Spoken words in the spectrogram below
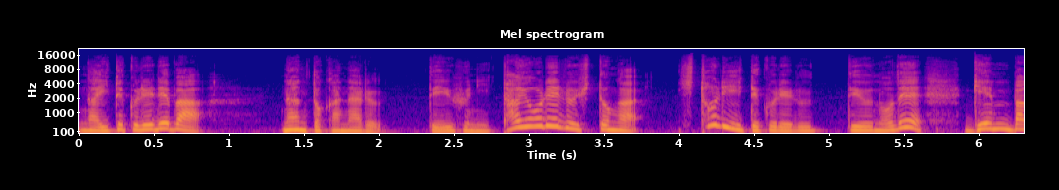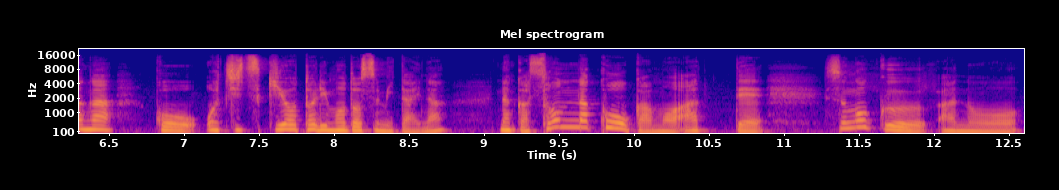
がいてくれればなんとかなるっていうふうに頼れる人が一人いてくれるっていうので現場がこう落ち着きを取り戻すみたいななんかそんな効果もあってすごくあの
